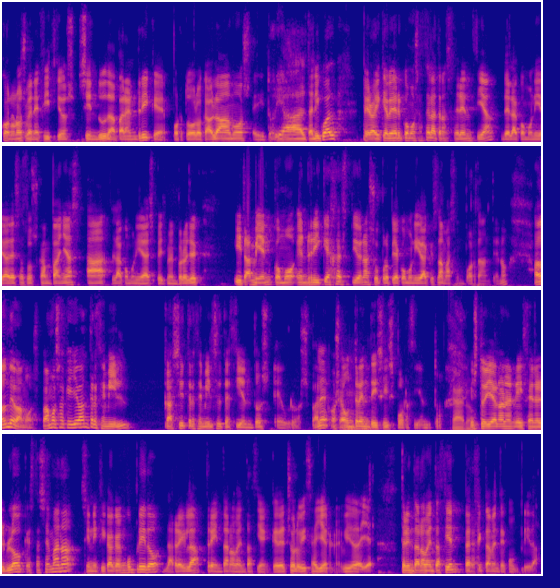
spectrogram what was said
con unos beneficios sin duda para Enrique por todo lo que hablábamos, editorial, tal y cual, pero hay que ver cómo se hace la transferencia de la comunidad de esas dos campañas a la comunidad de Spaceman Project y también cómo Enrique gestiona su propia comunidad, que es la más importante, ¿no? ¿A dónde vamos? Vamos a que llevan 13.000 casi 13.700 euros, ¿vale? O sea, un 36%. Esto ya lo analicé en el blog esta semana, significa que han cumplido la regla 30-90-100, que de hecho lo hice ayer en el vídeo de ayer. 30-90-100 perfectamente cumplida.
